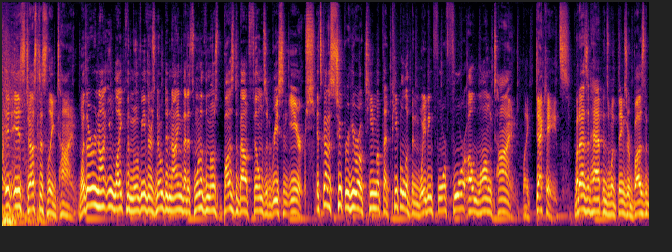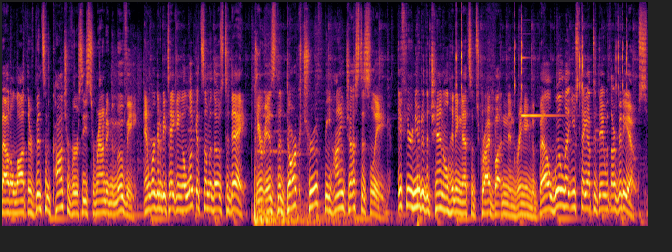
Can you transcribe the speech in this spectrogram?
it is Justice League time. Whether or not you like the movie, there's no denying that it's one of the most buzzed about films in recent years. It's got a superhero team up that people have been waiting for for a long time, like decades. But as it happens when things are buzzed about a lot, there have been some controversies surrounding the movie, and we're gonna be taking a look at some of those today. Here is the dark truth behind Justice League. If you're new to the channel, hitting that subscribe button and ringing the bell will let you stay up to date with our videos.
